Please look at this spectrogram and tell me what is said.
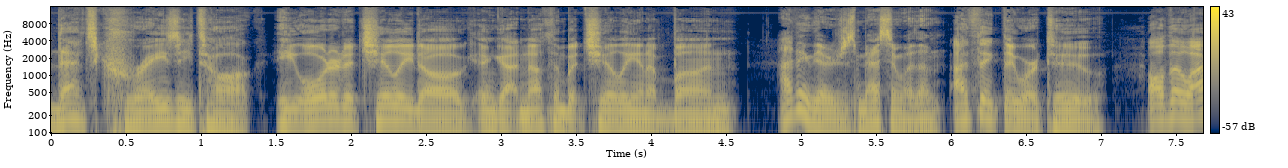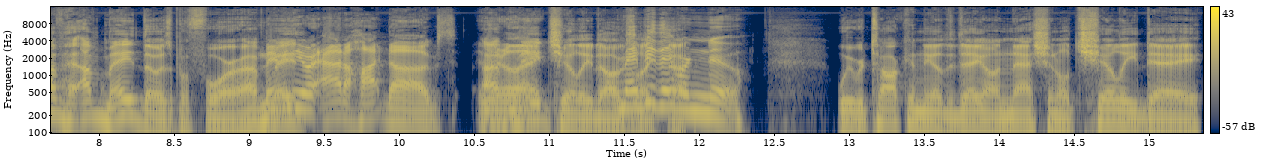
That's crazy talk. He ordered a chili dog and got nothing but chili in a bun. I think they were just messing with him. I think they were too. Although I've I've made those before. I've Maybe made they were out of hot dogs. and I've made like, chili dogs. Maybe like they that. were new. We were talking the other day on National Chili Day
